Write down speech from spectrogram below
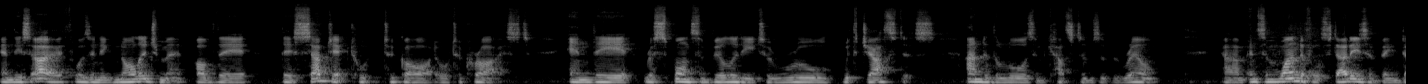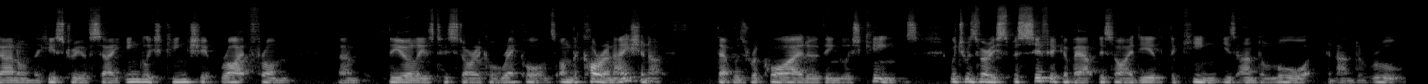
And this oath was an acknowledgement of their, their subjecthood to God or to Christ and their responsibility to rule with justice under the laws and customs of the realm. Um, and some wonderful studies have been done on the history of, say, English kingship right from um, the earliest historical records on the coronation oath that was required of English kings, which was very specific about this idea that the king is under law and under rule.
